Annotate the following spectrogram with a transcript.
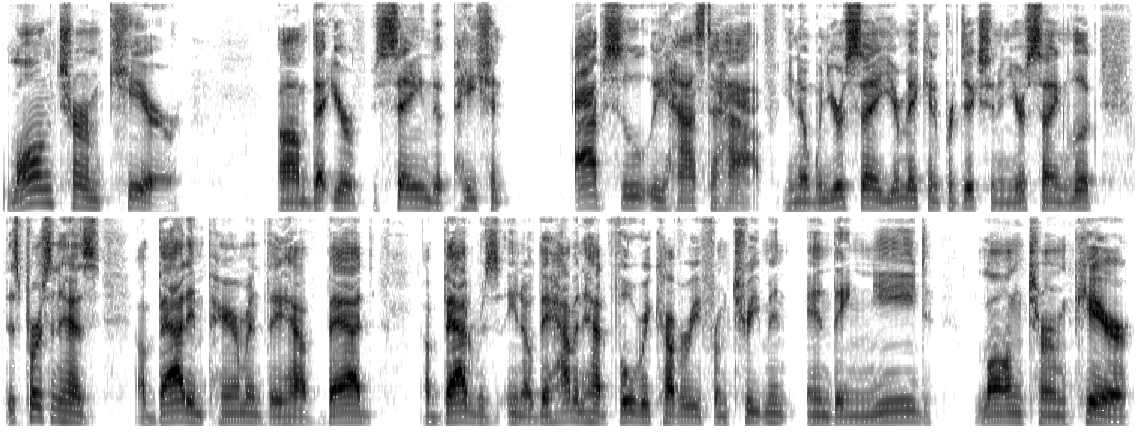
long term care um, that you're saying the patient absolutely has to have. You know, when you're saying you're making a prediction and you're saying, look, this person has a bad impairment, they have bad a bad, res- you know, they haven't had full recovery from treatment and they need long term care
